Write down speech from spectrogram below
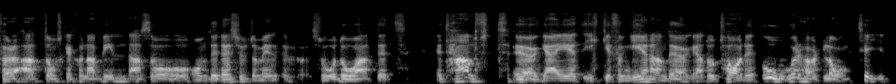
för att de ska kunna bildas och om det dessutom är så då att ett, ett halvt öga är ett icke-fungerande öga, då tar det oerhört lång tid.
